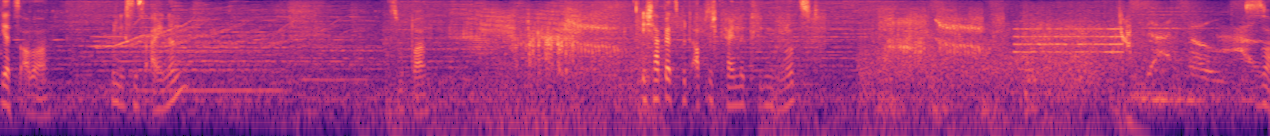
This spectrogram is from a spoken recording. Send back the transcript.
jetzt aber. Wenigstens einen. Super. Ich habe jetzt mit Absicht keine Klingen benutzt. So,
